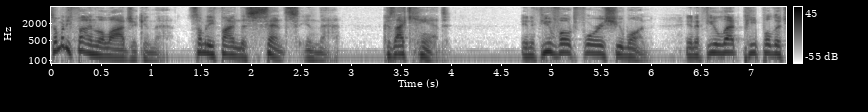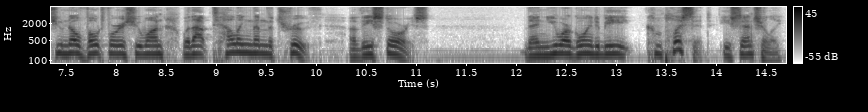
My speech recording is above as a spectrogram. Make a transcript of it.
Somebody find the logic in that. Somebody find the sense in that. Because I can't. And if you vote for issue one, and if you let people that you know vote for issue one without telling them the truth of these stories, then you are going to be complicit, essentially,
